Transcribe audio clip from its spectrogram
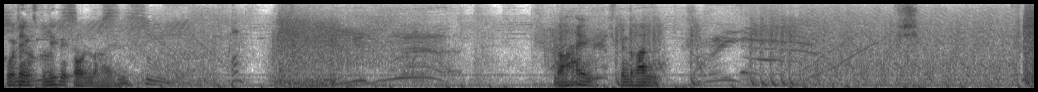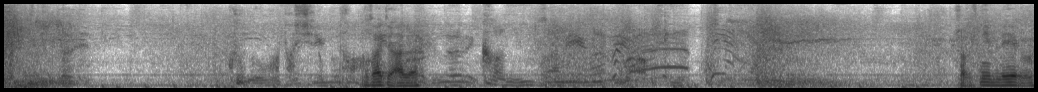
Gut, denkst beliebig. Oh nein. Nein, ich bin dran. Wo seid ihr alle? 完 Schaffe ich nie im Leben.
